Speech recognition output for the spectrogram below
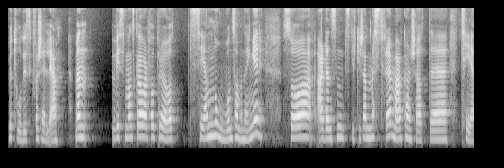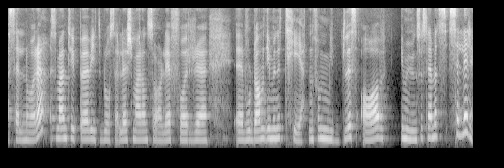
metodisk forskjellige. Men hvis man skal i hvert fall prøve å se noen sammenhenger, så er den som stikker seg mest frem, er kanskje at eh, T-cellene våre, som er en type hvite blodceller som er ansvarlig for eh, hvordan immuniteten formidles av immunsystemets celler.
